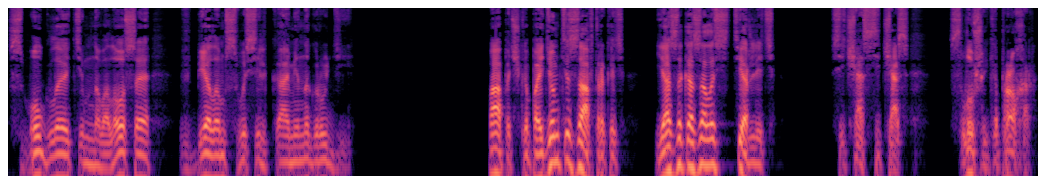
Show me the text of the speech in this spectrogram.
смуглая, темноволосая, в белом с васильками на груди. — Папочка, пойдемте завтракать. Я заказала стерлить. — Сейчас, сейчас. Слушай-ка, Прохор,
